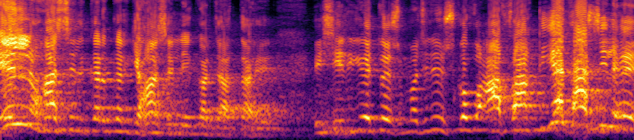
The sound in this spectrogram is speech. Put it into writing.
इल्म हासिल कर कर यहाँ से लेकर जाता है। इसीलिए तो इस मजलिस को वो आफाकियत हासिल है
